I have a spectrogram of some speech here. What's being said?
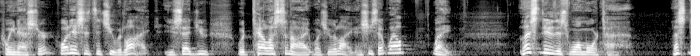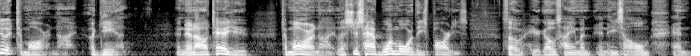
Queen Esther, what is it that you would like? You said you would tell us tonight what you would like. And she said, Well, wait, let's do this one more time. Let's do it tomorrow night again. And then I'll tell you tomorrow night. Let's just have one more of these parties. So here goes Haman, and he's home, and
